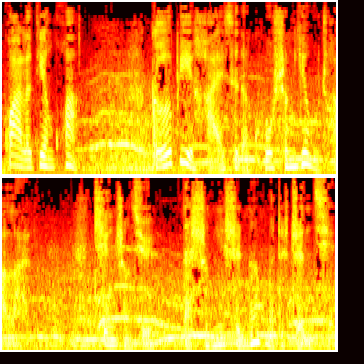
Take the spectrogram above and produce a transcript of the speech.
挂了电话，隔壁孩子的哭声又传来了。 听上去，那声音是那么的真切，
